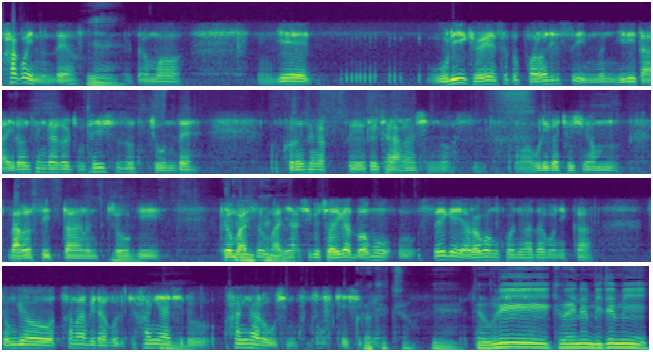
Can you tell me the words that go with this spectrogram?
하고 있는데요. 예. 일단 뭐 이게 우리 교회에서도 벌어질 수 있는 일이다 이런 생각을 좀 해주셔도 좋은데 어, 그런 생각들을 잘 안 하시는 것 같습니다. 어, 우리가 조심하면 막을 수 있다는 쪽이 그런 말씀을 그러니까요. 많이 하시고 저희가 너무 어, 세게 여러 번 권유하다 보니까 종교 탄압이라고 이렇게 항의하시러 항의하러 오시는 분들도 계시고요. 그렇겠죠. 예. 그러니까 우리 교회는 믿음이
